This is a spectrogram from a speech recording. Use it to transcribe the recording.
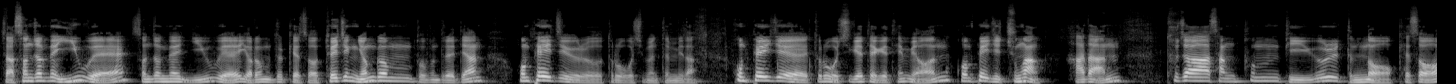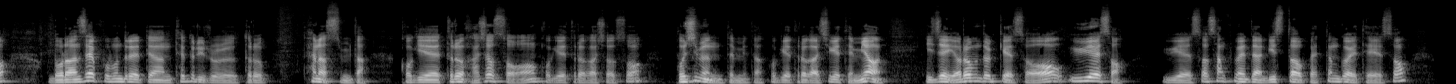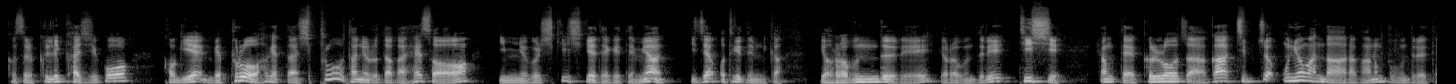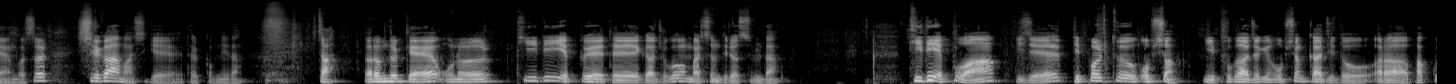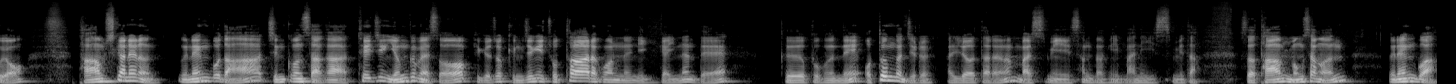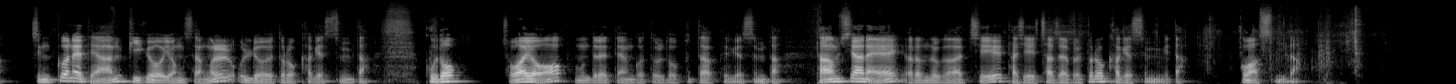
자, 선정된 이후에, 선정된 이후에 여러분들께서 퇴직연금 부분들에 대한 홈페이지로 들어오시면 됩니다. 홈페이지에 들어오시게 되게 되면 홈페이지 중앙 하단 투자 상품 비율 등록해서 노란색 부분들에 대한 테두리를 들어 해놨습니다. 거기에 들어가셔서, 거기에 들어가셔서 보시면 됩니다. 거기에 들어가시게 되면 이제 여러분들께서 위에서, 위에서 상품에 대한 리스트업 했던 거에 대해서 그것을 클릭하시고 거기에 몇 프로 하겠다 10% 단위로다가 해서 입력을 시키시게 되게 되면 이제 어떻게 됩니까? 여러분들이 여러분들이 DC 형태 근로자가 직접 운영한다라고 하는 부분들에 대한 것을 실감하시게 될 겁니다. 자, 여러분들께 오늘 TDF에 대해 가지고 말씀드렸습니다. TDF와 이제 디폴트 옵션, 이 부가적인 옵션까지도 알아봤고요. 다음 시간에는 은행보다 증권사가 퇴직연금에서 비교적 굉장히 좋다라고 하는 얘기가 있는데 그 부분이 어떤 건지를 알려달라는 말씀이 상당히 많이 있습니다. 그래서 다음 영상은 은행과 증권에 대한 비교 영상을 올려도록 하겠습니다. 구독, 좋아요 부분들에 대한 것들도 부탁드리겠습니다. 다음 시간에 여러분들과 같이 다시 찾아뵙도록 하겠습니다. 고맙습니다.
